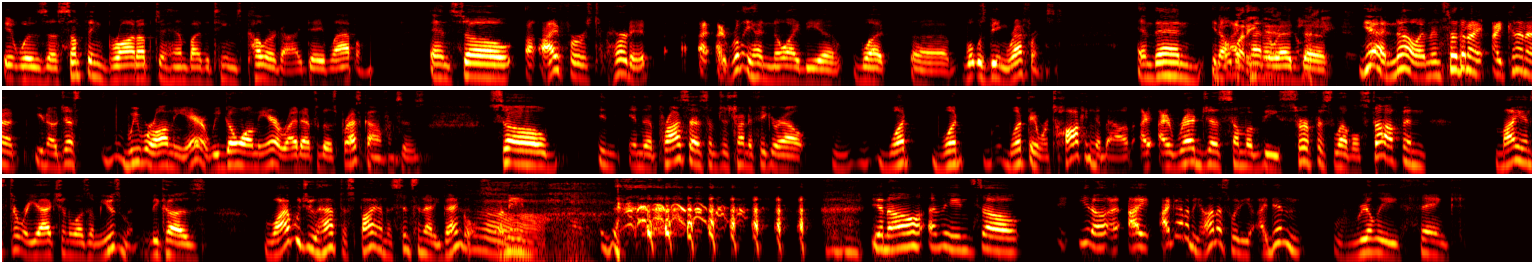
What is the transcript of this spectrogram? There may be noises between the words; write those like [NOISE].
It was uh, something brought up to him by the team's color guy, Dave Lapham, and so I first heard it. I, I really had no idea what uh, what was being referenced. And then, you know, Nobody I kind of read Nobody the, did. yeah, no. And then, so then I, I kind of, you know, just, we were on the air. We go on the air right after those press conferences. So in, in the process of just trying to figure out what, what, what they were talking about, I, I read just some of the surface level stuff and my instant reaction was amusement because why would you have to spy on the Cincinnati Bengals? I mean, ah. [LAUGHS] you know, I mean, so, you know, I, I gotta be honest with you. I didn't really think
